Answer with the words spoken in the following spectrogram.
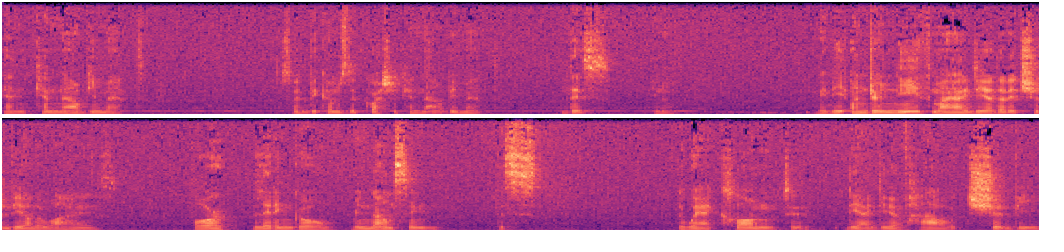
and can now be met. So it becomes the question: Can now be met? This, you know maybe underneath my idea that it should be otherwise, or letting go, renouncing this, the way I clung to the idea of how it should be,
